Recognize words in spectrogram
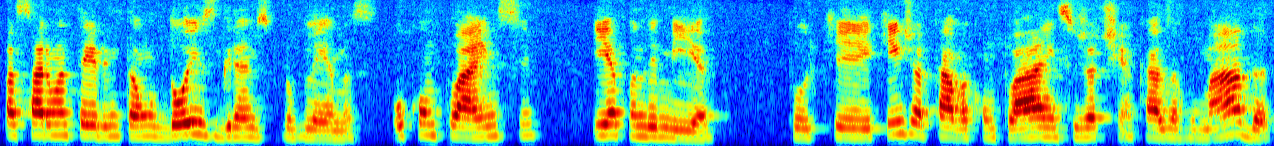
Passaram a ter, então, dois grandes problemas: o compliance e a pandemia, porque quem já estava compliance, já tinha casa arrumada,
